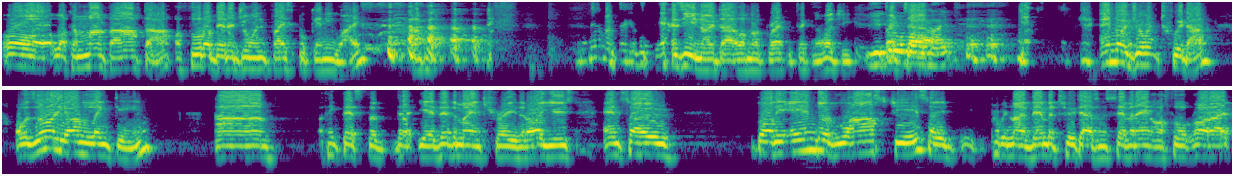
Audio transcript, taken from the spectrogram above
oh, like a month after, I thought I better join Facebook anyway. as you know, Dale, I'm not great with technology. You do well, uh, mate. and I joined Twitter. I was already on LinkedIn. Um, I think that's the that yeah they're the main three that I use. And so by the end of last year, so probably November 2017, I thought right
